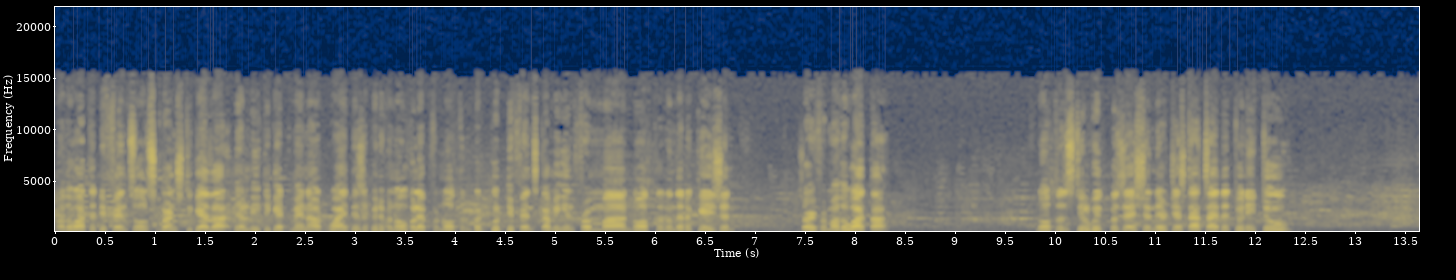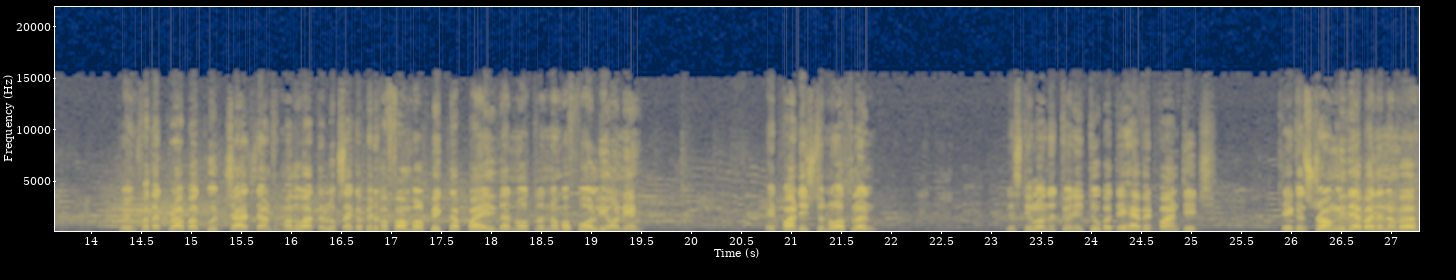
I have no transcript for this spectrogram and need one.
Macuata defense all scrunched together. They'll need to get men out wide. There's a bit of an overlap for Northland, but good defense coming in from uh, Northland on that occasion. Sorry, from Macuata. Northland still with possession. They're just outside the 22. Going for the grubber. Good charge down from Macuata. Looks like a bit of a fumble picked up by the Northland number four, Leone. Advantage to Northland. They're still on the 22, but they have advantage. Taken strongly there by the number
